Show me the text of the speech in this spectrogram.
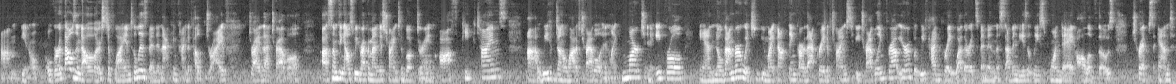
um, you know over a thousand dollars to fly into Lisbon, and that can kind of help drive drive that travel. Uh, something else we'd recommend is trying to book during off-peak times. Uh, we have done a lot of travel in like March and April and November, which you might not think are that great of times to be traveling throughout Europe, but we've had great weather. It's been in the 70s at least one day, all of those trips, and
